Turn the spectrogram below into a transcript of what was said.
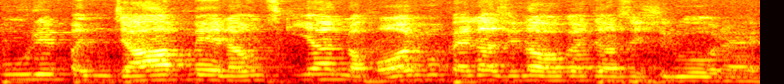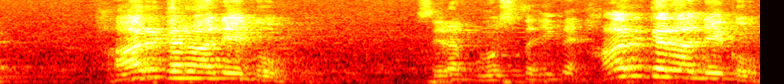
पूरे पंजाब में अनाउंस किया, लाहौर वो पहला जिला होगा जहाँ से शुरू हो रहा है। हर घराने को, सिर्फ़ मुस्तहिक हर घराने को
